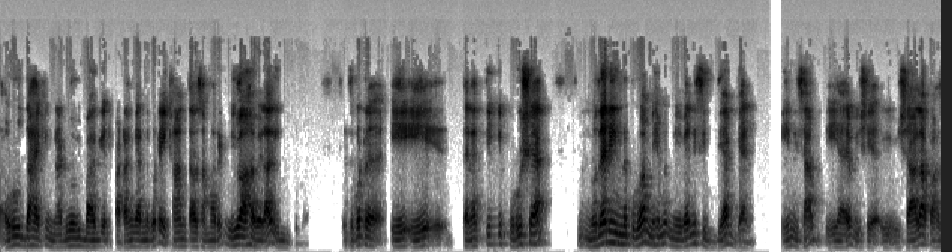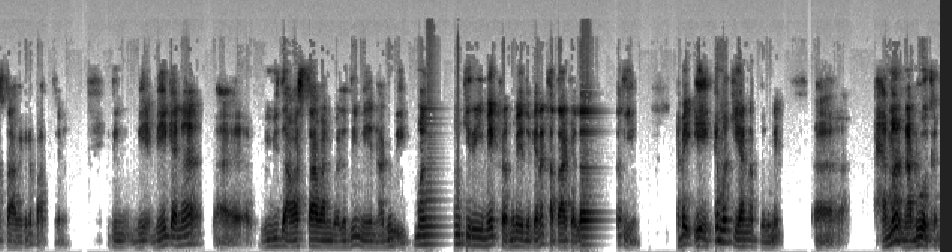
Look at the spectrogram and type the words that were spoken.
අවුරුදු 10කින් නඩුව විභාගයට පටන් ගන්නකොට ඒ කාන්තාව සමහර විට විවාහ වෙලා ඉන්න පුළුවන්. එතකොට ඒ ඒ තැනැත්තියගේ පුරුෂයා නොදැන ඉන්න පුළුවන් මෙහෙම මෙවැනි සිද්ධියක් ගැන. ඒ නිසා ඒ අය විශාල අපහසුතාවයකට පත් වෙනවා. ඉතින් මේ ගැන විවිධ අවස්ථාවන් වලදී මේ නඩු ඉක්මන් කිරීමේ ක්‍රමවේද ගැන කතා කරලා තියෙනවා. හැබැයි ඒ එකම කියන්නත් ඕනේ හැම නඩුවකම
